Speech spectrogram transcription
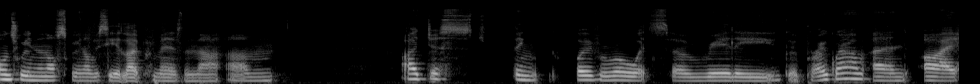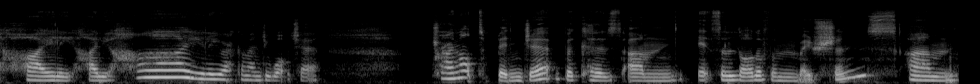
on screen and off screen, obviously it like premieres and that. Um, I just think overall it's a really good program, and I highly, highly, highly recommend you watch it. Try not to binge it because um, it's a lot of emotions. Um,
